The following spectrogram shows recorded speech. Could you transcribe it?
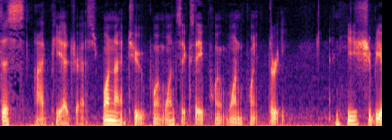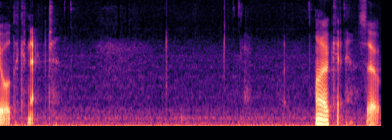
this IP address, 192.168.1.3, and he should be able to connect. Okay, so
